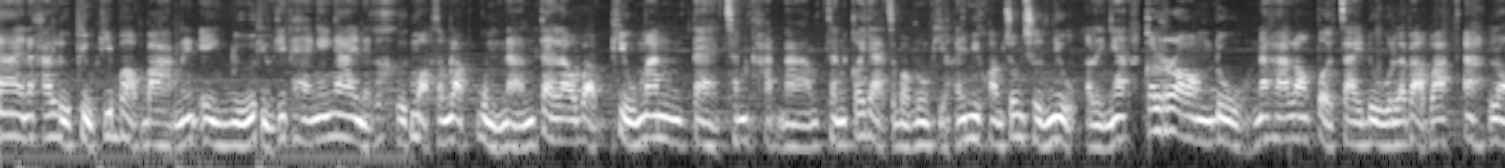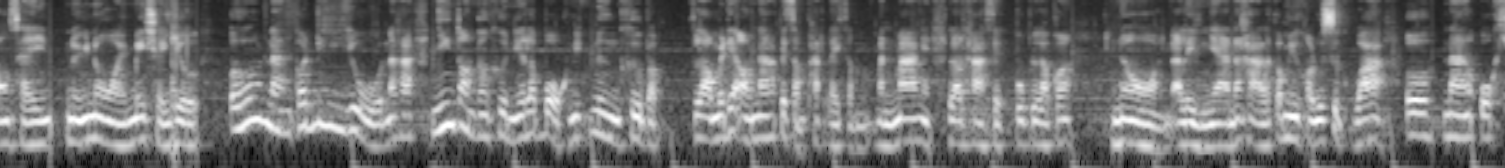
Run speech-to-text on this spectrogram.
ง่ายๆนะคะหรือผิวที่บอบบางนั่นเอง หรือผิวที่แพ้ง่ายๆเนี่ยก็คือเหมาะสำหรับกลุ่มนั้น แต่เราแบบผิวมันแต่ฉันขาดน้ำฉันก็อยากจะบำรุงผิวให้มีความชุ่มชื้นอยู่อะไรเงี้ยก็ลองดูนะคะ ลองเปิดใจดูแล้วแบบว่าอะลองใช้น้อยๆ ไม่ใช้เยอะ เออนางก็ดีอยู่นะคะ ยิ่งตอนกลางคืนนี้ระโบกนิดนึงคือแบบเราไม่ได้เอาหน้าไปสัมผัสอะไรกับมันมากไงเราทาเสร็จปุ๊บเราก็นอนอะไรอย่างเงี้ยนะคะ แล้วก็มีความรู้สึกว่าเออนางโอเค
